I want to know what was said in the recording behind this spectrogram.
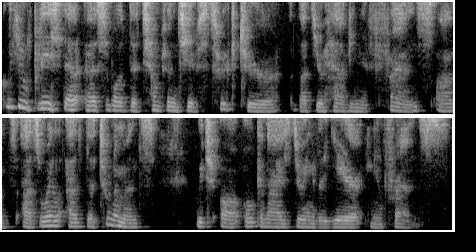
Could you please tell us about the championship structure that you have in France, as well as the tournaments which are organized during the year in France?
